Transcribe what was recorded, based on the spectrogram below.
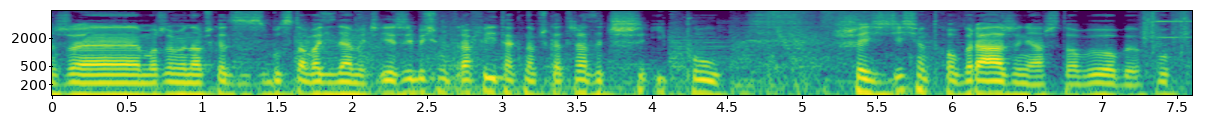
Że możemy na przykład zboostować damage. Jeżeli byśmy trafili tak na przykład razy 3,5 60 obrażeń aż to byłoby. Uf.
